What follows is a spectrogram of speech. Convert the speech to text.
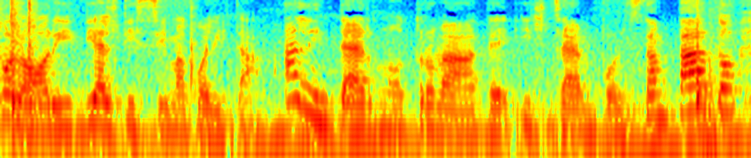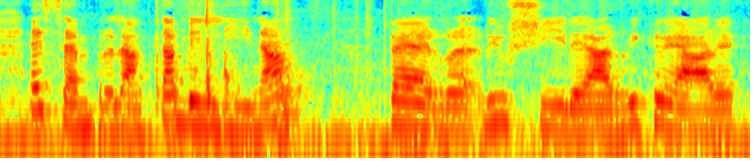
colori di altissima qualità. All'interno trovate il sample stampato e sempre la tabellina per riuscire a ricreare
